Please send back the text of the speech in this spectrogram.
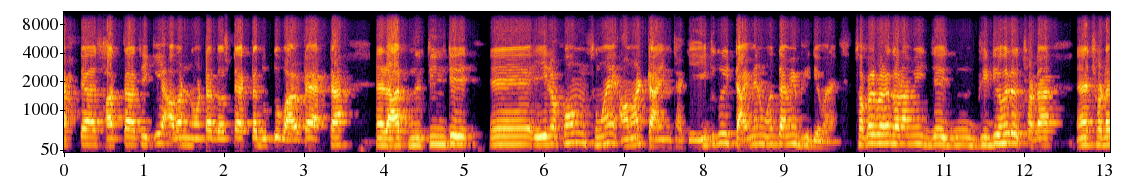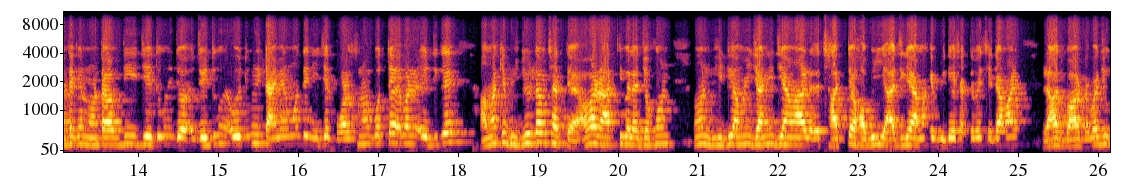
আটটা, সাতটা থেকে আবার নটা, দশটা, একটা, দুটো, বারোটা, একটা, রাত তিনটে এইরকম সময় আমার টাইম থাকে। এইটুকুই টাইমের মধ্যে আমি ভিডিও বানাই। সকালবেলা ধরো আমি যে ভিডিও হলো ছটা ছটা থেকে নটা অবধি যেটুকুনি যেটুকুনি, ওইটুকুনি টাইমের মধ্যে নিজের পড়াশোনাও করতে হয়। এবার এদিকে আমাকে ভিডিওটাও ছাড়তে হয়। আবার রাত্রিবেলা যখন ভিডিও আমি জানি যে আমার ছাড়তে হবেই। আজকে আমাকে ভিডিও ছাড়তে হবে, সেটা আমার রাত বারোটা বাজুক,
